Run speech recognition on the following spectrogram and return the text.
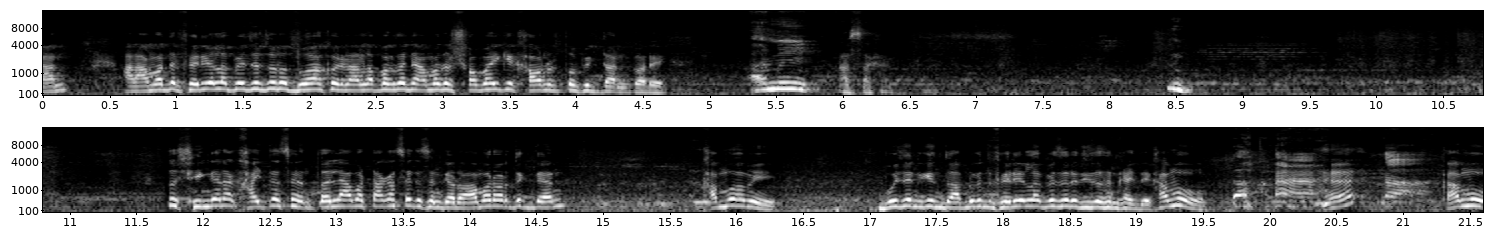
খান। আর আমাদের ফেরিওয়ালা পেজের জন্য দোয়া করেন আল্লাহ পাক জানি আমাদের সবাইকে খাওয়ানোর তৌফিক দান করে। আমি আচ্ছা খান। তো সিঙ্গারা খাইতেছেন তাহলে আবার টাকা চাইতেছেন কেন? আমার অর্ধেক দেন। খামু আমি? বুঝেন কিন্তু আপনি কিন্তু ফেরিওয়ালা পেজের দিতেছেন খাইতে। খামু? হ্যাঁ? খামু?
